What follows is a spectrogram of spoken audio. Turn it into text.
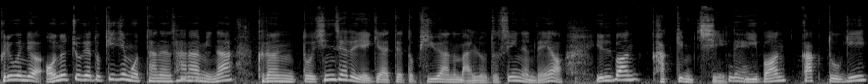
그리고 이제 어느 쪽에도 끼지 못하는 사람이나 그런 또 신세를 얘기할 때 또 비유하는 말로도 쓰이는데요. 1번 갓김치, 네. 2번 깍두기,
